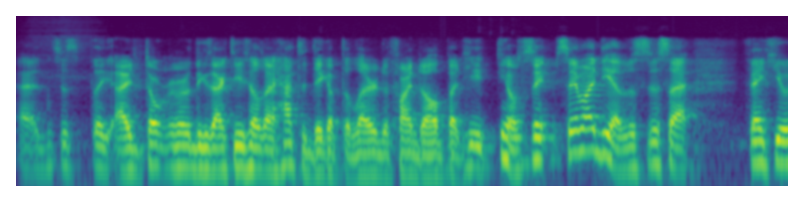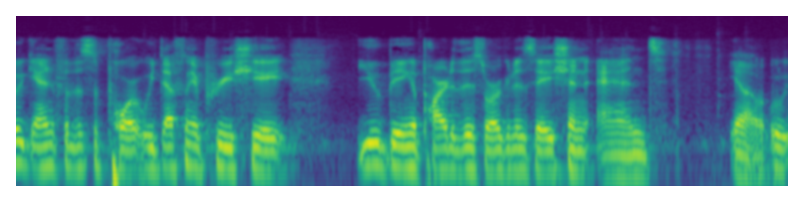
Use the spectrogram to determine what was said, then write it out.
And just like I don't remember the exact details. I have to dig up the letter to find it all. But he, you know, same same idea. This is just that. Thank you again for the support. We definitely appreciate you being a part of this organization, and you know,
